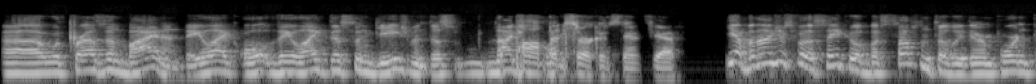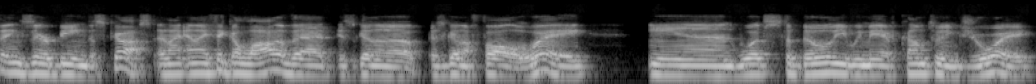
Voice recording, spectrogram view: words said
uh, with President Biden. They like all they like this engagement. This not pomp and circumstance, yeah. Yeah, but not just for the sake of it, but substantively, there are important things that are being discussed, and I and I think a lot of that is gonna is gonna fall away. And what stability we may have come to enjoy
